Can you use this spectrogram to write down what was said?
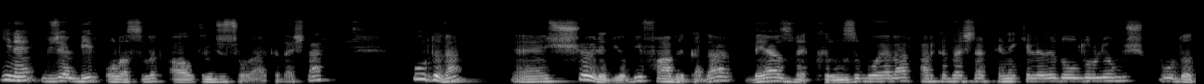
Yine güzel bir olasılık 6. soru arkadaşlar. Burada da e, şöyle diyor bir fabrikada beyaz ve kırmızı boyalar arkadaşlar tenekelere dolduruluyormuş. Burada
